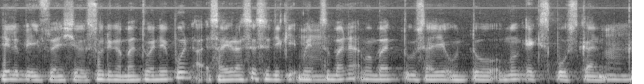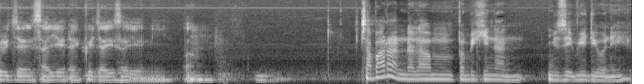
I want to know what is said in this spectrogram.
dia lebih influential so dengan bantuan dia pun ah, saya rasa sedikit hmm. sebanyak membantu saya untuk mengeksposkan hmm. kerja saya dan kerjaya saya ni hmm. Cabaran dalam pembikinan music video ni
